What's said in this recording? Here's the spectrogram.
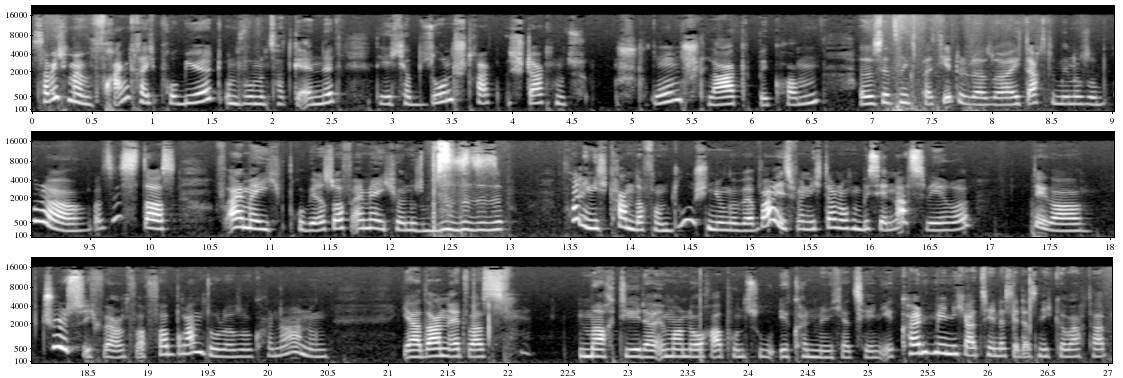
Das habe ich mal in Frankreich probiert und womit es hat geendet. Ich habe so einen starken Stromschlag bekommen. Also ist jetzt nichts passiert oder so. Ich dachte mir nur so, Bruder, was ist das? Auf einmal, ich probiere das so, auf einmal, ich höre nur so. Vor allem, ich kam da vom Duschen, Junge. Wer weiß, wenn ich da noch ein bisschen nass wäre. Digga, tschüss, ich wäre einfach verbrannt oder so, keine Ahnung. Ja, dann etwas macht jeder immer noch ab und zu. Ihr könnt mir nicht erzählen. Ihr könnt mir nicht erzählen, dass ihr das nicht gemacht habt.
